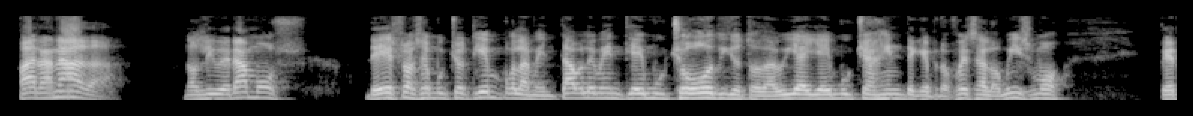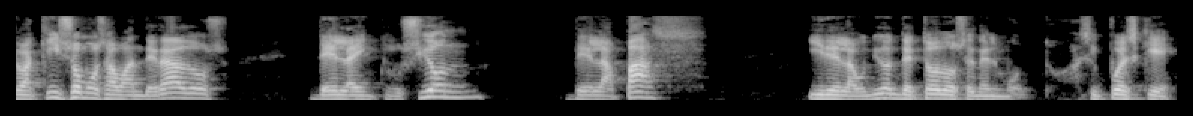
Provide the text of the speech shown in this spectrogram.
para nada. Nos liberamos de eso hace mucho tiempo. Lamentablemente hay mucho odio todavía y hay mucha gente que profesa lo mismo, pero aquí somos abanderados de la inclusión, de la paz y de la unión de todos en el mundo. Así pues que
